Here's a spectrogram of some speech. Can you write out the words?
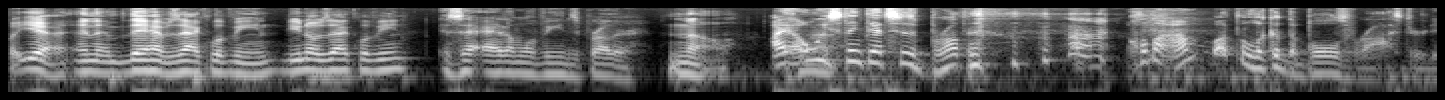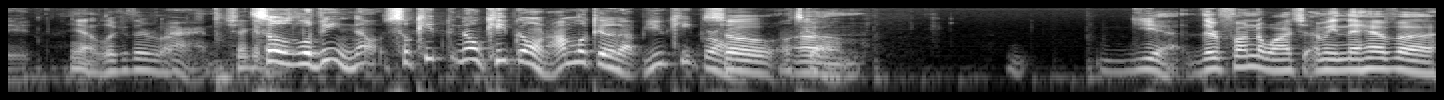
but yeah, and then they have Zach LaVine. Do you know Zach LaVine? Is that Adam Levine's brother? No. I always think that's his brother. Hold on, I'm about to look at the Bulls roster, dude. Yeah, look at their. All right, Check it so out. Levine, no, so keep no, keep going. I'm looking it up. You keep going. So let's go. um, Yeah, they're fun to watch. I mean, they have uh,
